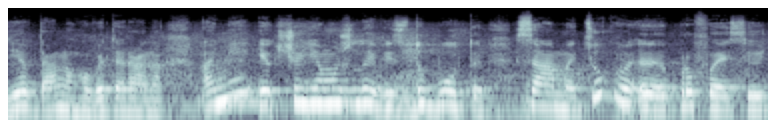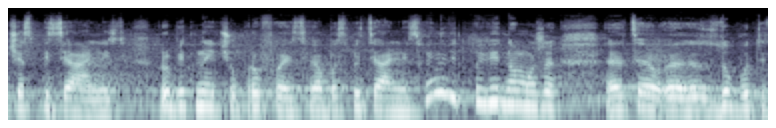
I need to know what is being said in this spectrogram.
є в даного ветерана. А ні, якщо є можливість здобути саме цю е, професію чи спеціальність, робітничу професію або спеціальність, він відповідно може е, це е, здобути.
